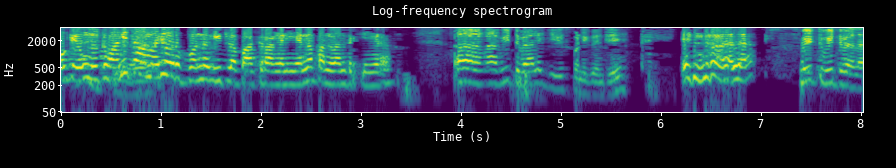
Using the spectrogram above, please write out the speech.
ஓகே உங்களுக்கு வனிதா மாதிரி ஒரு பொண்ணை வீட்ல பாக்குறாங்க. நீங்க என்ன பண்ணலாம்னு இருக்கீங்க? நான் வீட்டு வேலைக்கு யூஸ் பண்ணிக்குவேன் ஜி. என்ன வேலை? வீட்டு வீட்டு வேலை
